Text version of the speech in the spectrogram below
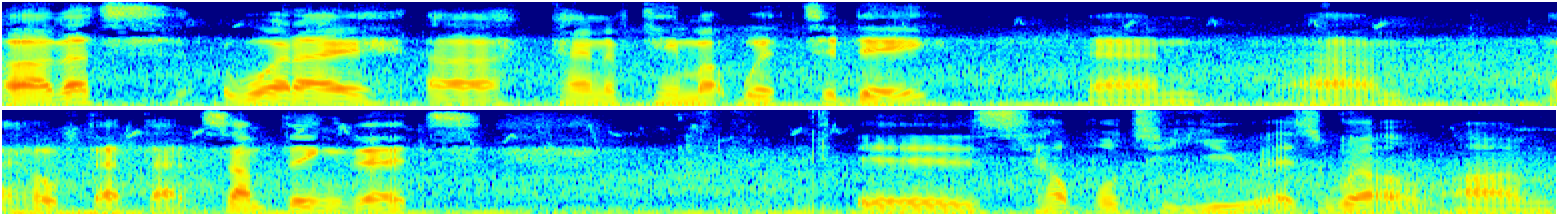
uh, that's what I uh, kind of came up with today, and um, I hope that that's something that is helpful to you as well. Um,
